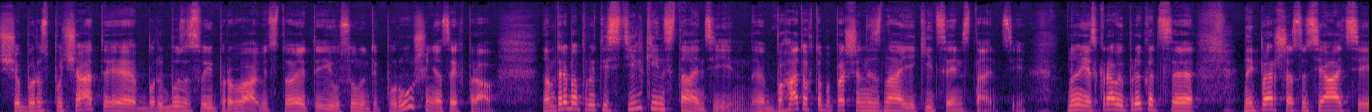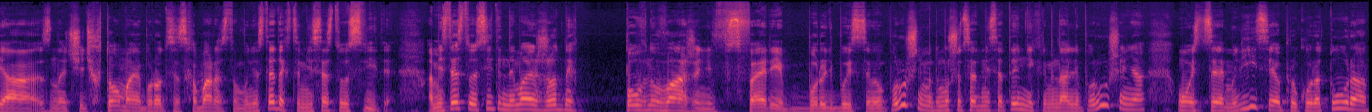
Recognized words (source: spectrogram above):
щоб розпочати боротьбу за свої права, відстояти і усунути порушення цих прав, нам треба пройти стільки інстанцій. Е, Багато хто, по-перше, не знає, які це інстанції. Ну, яскравий приклад це найперша асоціація, значить, хто має боротися з хабарництвом в університетах, це Міністерство освіти. А Міністерство освіти не має жодних повноважень в сфері боротьби з цими порушеннями, тому що це адміністративні кримінальні порушення. Ось це міліція, прокуратура.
